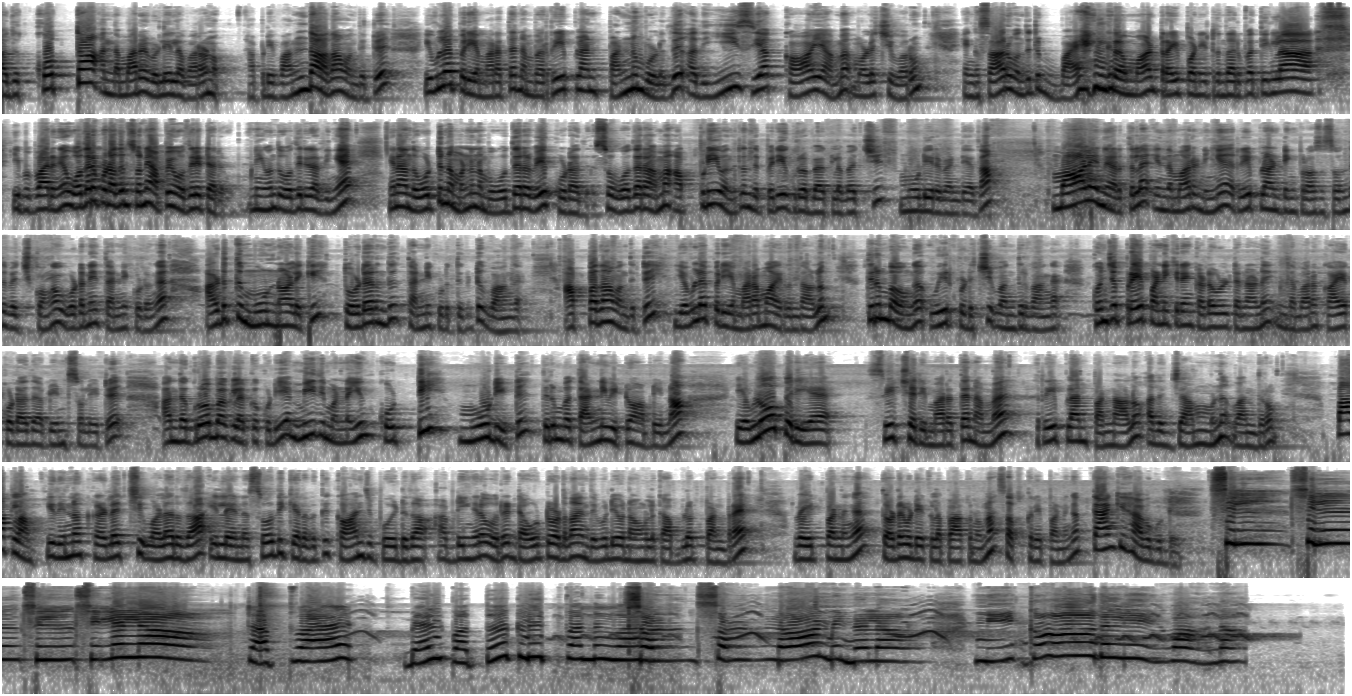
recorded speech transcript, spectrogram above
அது கொத்தா அந்த மரம் வெளியில் வரணும். அப்படி வந்தால் தான் வந்துட்டு இவ்வளோ பெரிய மரத்தை நம்ம ரீப்ளான் பண்ணும் பொழுது அது ஈஸியாக காயாமல் முளைச்சி வரும். எங்கள் சார் வந்துட்டு பயங்கரமாக ட்ரை பண்ணிட்டு இருந்தார் பார்த்தீங்களா இப்போ பாருங்கள் உதறக்கூடாதுன்னு சொன்னேன் அப்பயும் உதறிட்டார். நீங்கள் வந்து உதறிடாதீங்க. ஏன்னா அந்த ஒட்டுன மண்ணை நம்ம உதறவே கூடாது. ஸோ உதறாமல் அப்படியே வந்துட்டு அந்த பெரிய குரோ பேக்கில் வச்சு மூடிட வேண்டியதான் மாலை நேரத்தில் இந்த மாதிரி நீங்கள் ரீப்ளான்டிங் ப்ராசஸ் வந்து வச்சுக்கோங்க. உடனே தண்ணி கொடுங்க. அடுத்து மூணு நாளைக்கு தொடர்ந்து தண்ணி கொடுத்துக்கிட்டு வாங்க. அப்போ தான் வந்துட்டு எவ்வளோ பெரிய மரமாக இருந்தாலும் திரும்ப அவங்க உயிர் பிடிச்சி வந்துடுவாங்க கொஞ்சம் ப்ரே பண்ணிக்கிறேன் கடவுள்கிட்ட நான். இந்த மரம் காயக்கூடாது அப்படின்னு சொல்லிட்டு அந்த க்ரோ பேக்கில் இருக்கக்கூடிய மீதி மண்ணையும் கொட்டி மூடிட்டு திரும்ப தண்ணி விட்டோம் அப்படின்னா எவ்வளோ பெரிய ஸ்வீட் மரத்தை நம்ம ரீப்ளான் பண்ணாலும் அது ஜம்முன்னு வந்துடும் பார்க்கலாம். இது இன்னும் கிளச்சி வளருதா? இல்லை என்ன சோதிக்கிறதுக்கு காஞ்சி போயிடுதா? அப்படிங்கிற ஒரு டவுட்டோடு தான் இந்த வீடியோ நான் உங்களுக்கு அப்லோட் பண்ணுறேன் வெயிட் பண்ணுங்கள் தொடர் வீடியோக்களை பார்க்கணுன்னா சப்ஸ்கிரைப் பண்ணுங்கள் thank you have a good day சில் சில் சில் சப்ஸ்கிரைப் பெல் பட்டு கிளிக் பண்ணுங்க. சொல் சொல் நான் மின்னலா. நீ காதல் வாலா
